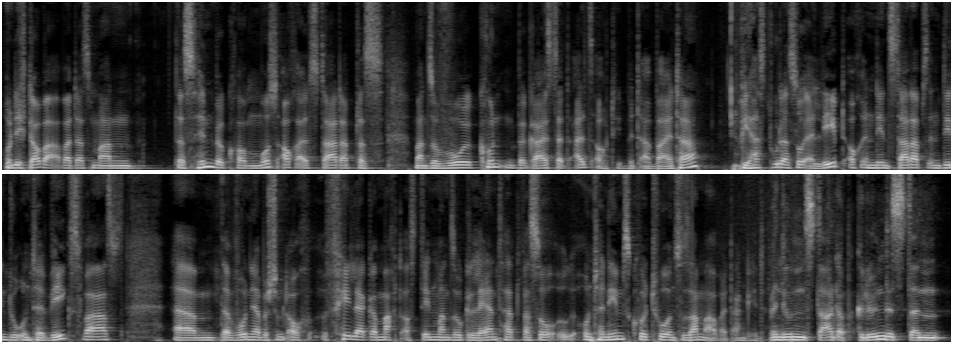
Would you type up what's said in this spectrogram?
Und ich glaube aber, dass man das hinbekommen muss, auch als Startup, dass man sowohl Kunden begeistert als auch die Mitarbeiter. Wie hast du das so erlebt, auch in den Startups, in denen du unterwegs warst? Ähm, da wurden ja bestimmt auch Fehler gemacht, aus denen man so gelernt hat, was so Unternehmenskultur und Zusammenarbeit angeht. Wenn du ein Startup gründest, dann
